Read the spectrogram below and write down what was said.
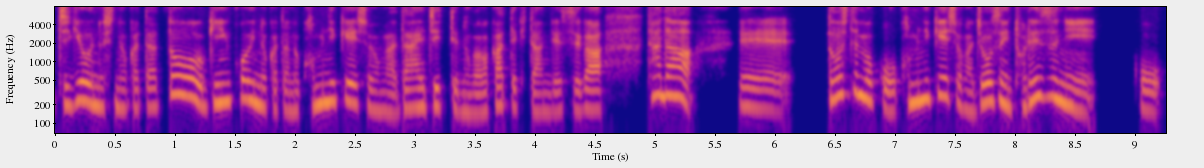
事業主の方と銀行員の方のコミュニケーションが大事っていうのが分かってきたんですが、ただ、えーどうしてもこうコミュニケーションが上手に取れずに、こ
